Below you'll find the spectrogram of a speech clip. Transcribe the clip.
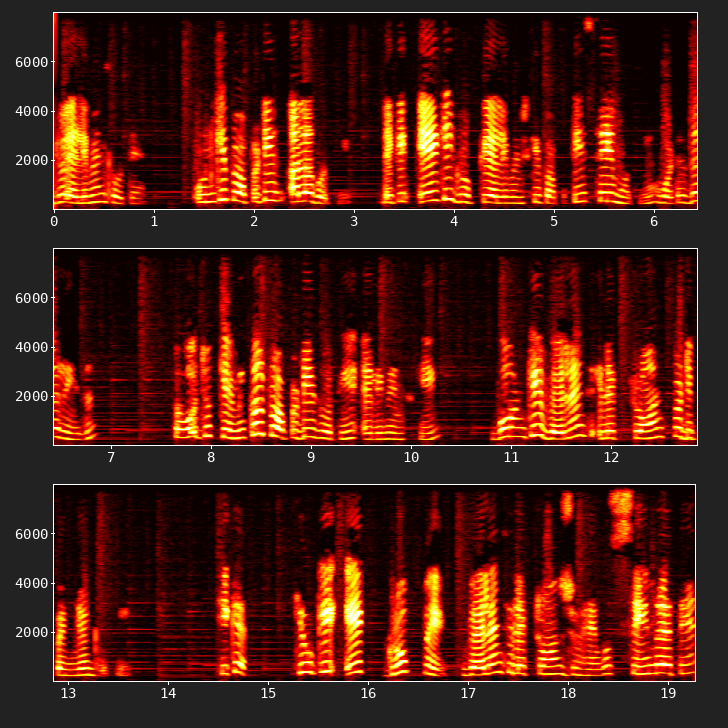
जो एलिमेंट्स होते हैं उनकी प्रॉपर्टीज अलग होती है लेकिन एक ही ग्रुप के एलिमेंट्स की प्रॉपर्टीज़ सेम होती है. व्हाट इज़ द रीजन तो जो केमिकल प्रॉपर्टीज़ होती है एलिमेंट्स की, वो उनके वैलेंस इलेक्ट्रॉन्स पर डिपेंडेंट होती है. ठीक है? क्योंकि एक ग्रुप में वैलेंस इलेक्ट्रॉन्स जो हैं, वो सेम रहते हैं.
